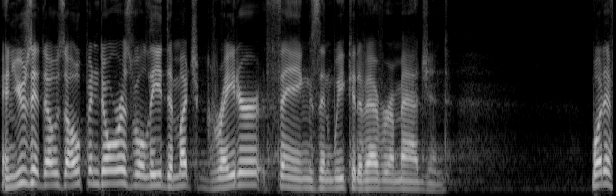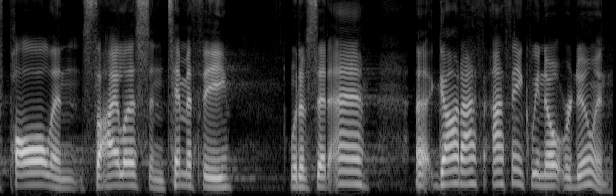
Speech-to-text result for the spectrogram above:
And usually those open doors will lead to much greater things than we could have ever imagined. What if Paul and Silas and Timothy would have said, eh, uh, God, I, th- I think we know what we're doing.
